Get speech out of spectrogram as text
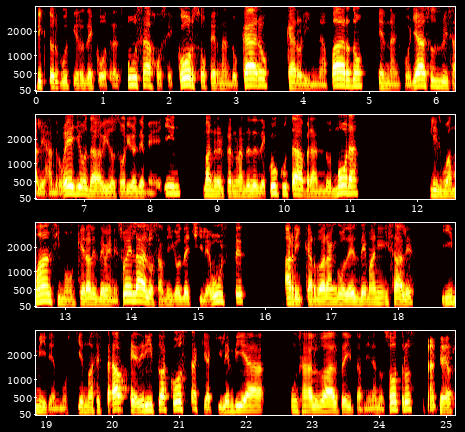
Víctor Gutiérrez de Cotransfusa, José Corso, Fernando Caro, Carolina Pardo, Hernán Collazos, Luis Alejandro Bello, David Osorio desde Medellín, Manuel Fernández desde Cúcuta, Brandon Mora, Liz Guamán, Simón Querales de Venezuela, a los amigos de Chile Bustes, a Ricardo Arango desde Manizales y miremos quién más está, Pedrito Acosta, que aquí le envía un saludo a Alfred y también a nosotros. Gracias.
